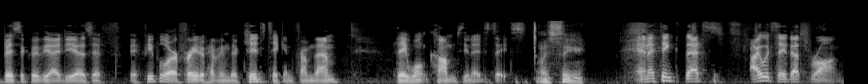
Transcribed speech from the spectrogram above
Basically, the idea is if, if people are afraid of having their kids taken from them, they won't come to the United States. I see. And I think that's, I would say that's wrong.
